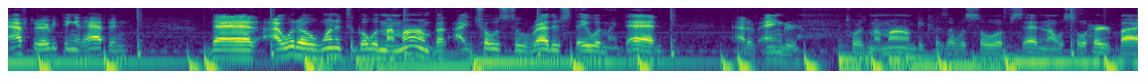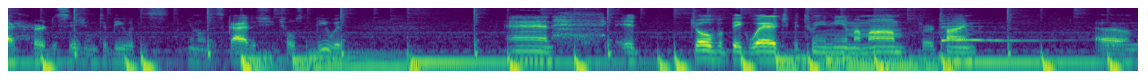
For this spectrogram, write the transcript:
after everything had happened that I would have wanted to go with my mom, but I chose to rather stay with my dad out of anger towards my mom because I was so upset and I was so hurt by her decision to be with this, you know, this guy that she chose to be with. And it drove a big wedge between me and my mom for a time. Um,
